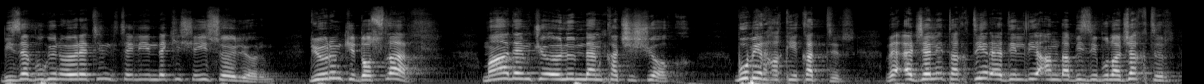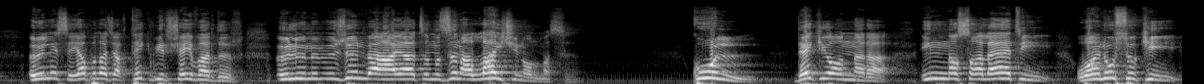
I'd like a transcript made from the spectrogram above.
bize bugün öğretin niteliğindeki şeyi söylüyorum. Diyorum ki dostlar madem ki ölümden kaçış yok bu bir hakikattir ve eceli takdir edildiği anda bizi bulacaktır. Öyleyse yapılacak tek bir şey vardır. Ölümümüzün ve hayatımızın Allah için olması. Kul de ki onlara inna salati ve nusuki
